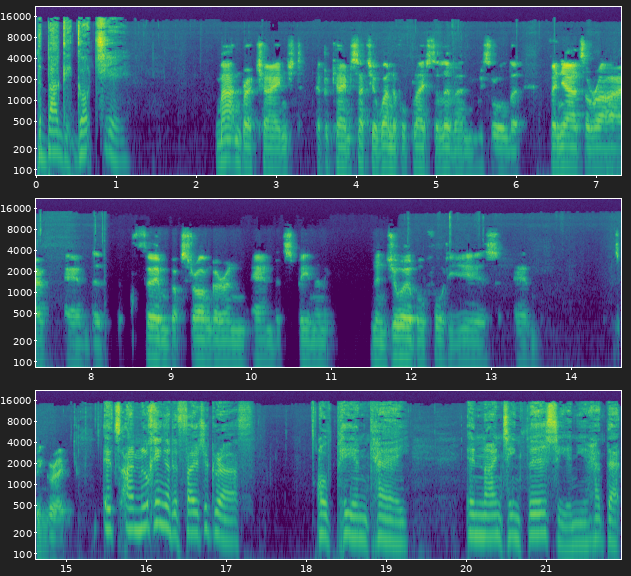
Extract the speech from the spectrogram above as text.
The bug got you. Martinborough changed. It became such a wonderful place to live in. We saw all the vineyards arrive, and the firm got stronger, and, and it's been an, an enjoyable 40 years, and it's been great. It's. I'm looking at a photograph of P and K in 1930, and you had that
